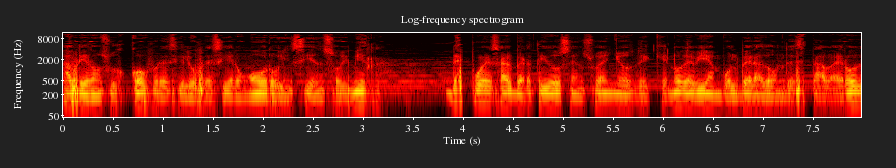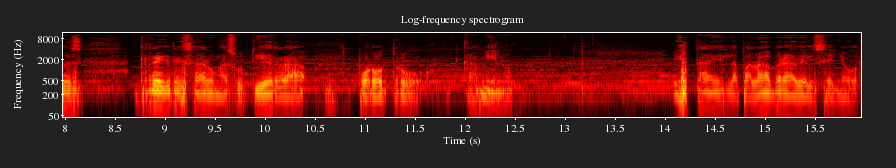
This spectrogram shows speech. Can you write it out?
Abrieron sus cofres y le ofrecieron oro, incienso y mirra. Después, advertidos en sueños de que no debían volver a donde estaba Herodes, regresaron a su tierra por otro camino. Esta es la palabra del Señor.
